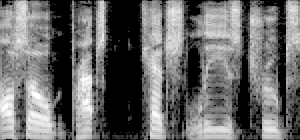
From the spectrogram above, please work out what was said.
also perhaps catch Lee's troops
